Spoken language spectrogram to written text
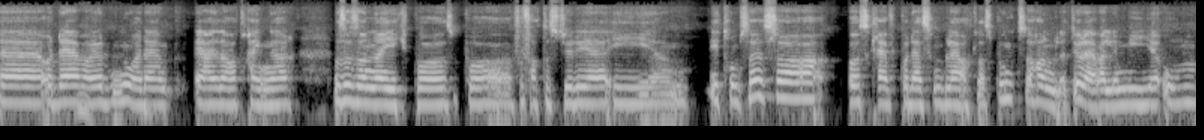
Uh, og det var jo noe av det jeg da trenger. Altså, sånn, jeg gikk på, på forfatterstudiet i um, i Tromsø, så og skrev på det som ble Atlaspunkt, så handlet jo det veldig mye om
